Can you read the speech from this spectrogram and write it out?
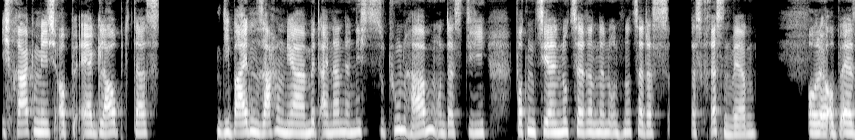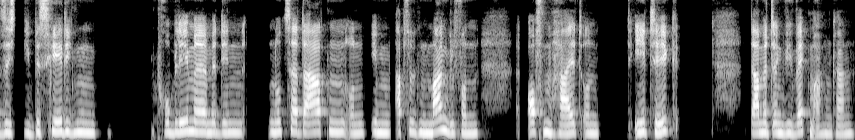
Ich frage mich, ob er glaubt, dass die beiden Sachen ja miteinander nichts zu tun haben und dass die potenziellen Nutzerinnen und Nutzer das, das fressen werden. Oder ob er sich die bisherigen Probleme mit den Nutzerdaten und im absoluten Mangel von Offenheit und Ethik damit irgendwie wegmachen kann.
